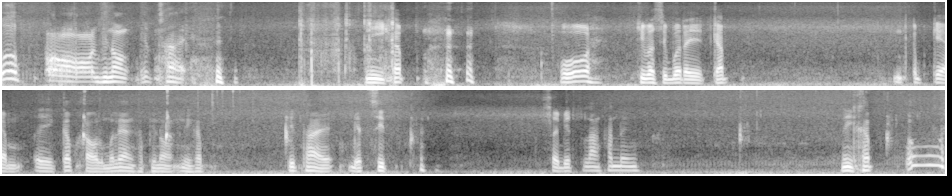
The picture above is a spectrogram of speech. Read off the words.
อืมโอ้โอ้ยพี่น้องเพชรไทยนี่ครับ โอ้ยคิดว่าสิบ่ได้กับ กับแกมเอ้กับเขาหรือมะแรงครับพี่น้องนี่ครับพิษไทยเบ็ดสิทใส่เบ็ดฝรั่งคันหนึ่งนี่ครับ โอ้ย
